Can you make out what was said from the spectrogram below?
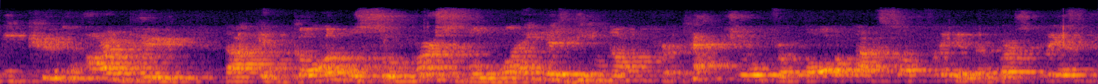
we could argue that if God was so merciful, why did he not protect Job from all of that suffering in the first place?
